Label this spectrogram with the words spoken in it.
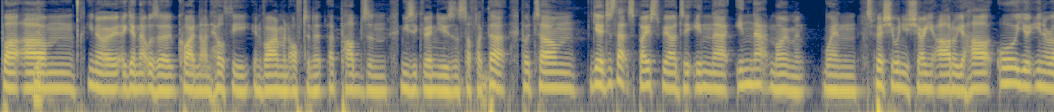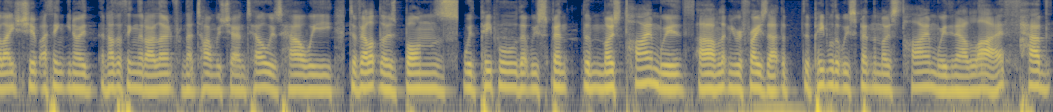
But, um, yeah. you know, again, that was a quite an unhealthy environment often at, at pubs and music venues and stuff like that. But, um, yeah, just that space to be able to, in that, in that moment, when, especially when you're showing your art or your heart or you're in a relationship. I think, you know, another thing that I learned from that time with Chantelle is how we develop those bonds with people that we've spent the most time with. Um, let me rephrase that. The, the people that we've spent the most time with in our life have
